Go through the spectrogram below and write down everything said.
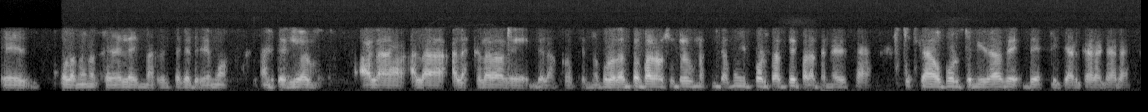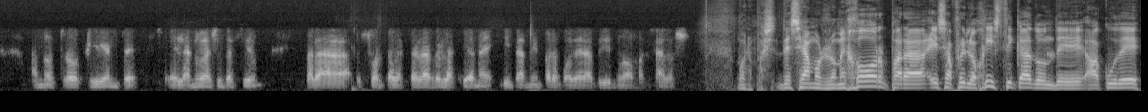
eh, por lo menos tener la misma renta que tenemos anterior a la, a la, a la escalada de, las costes. ¿no? Por lo tanto, para nosotros es una cita muy importante para tener esa, esta oportunidad de, explicar cara a cara a nuestros clientes la nueva situación para fortalecer las relaciones y también para poder abrir nuevos mercados. Bueno, pues deseamos lo mejor para esa free logística donde acude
